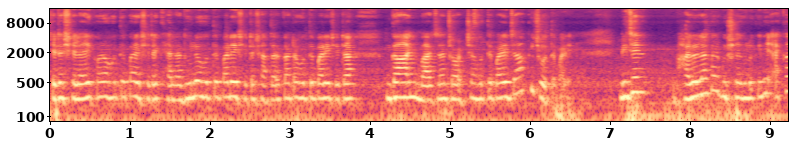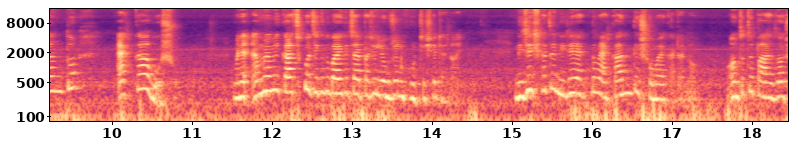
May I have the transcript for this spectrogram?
সেটা সেলাই করা হতে পারে, সেটা খেলাধুলো হতে পারে, সেটা সাঁতার কাটা হতে পারে, সেটা গান, বাজনা, চর্চা হতে পারে, যা কিছু হতে পারে। নিজের ভালো লাগার বিষয়গুলোকে নিয়ে একান্ত একা বসু। মানে এমন আমি কাজ করছি কিন্তু বাড়িতে চারপাশে লোকজন ঘুরছে সেটা নয়। নিজের সাথে নিজের একদম একান্তে সময় কাটানো। অন্তত পাঁচ, দশ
